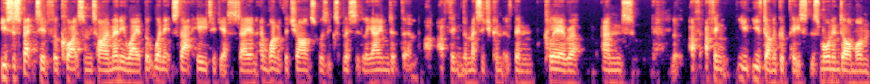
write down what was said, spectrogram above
you suspected for quite some time anyway. But when it's that heated yesterday, and, and one of the chants was explicitly aimed at them, I, think the message couldn't have been clearer. And I, th- I think you, you've done a good piece this morning, Dom, on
